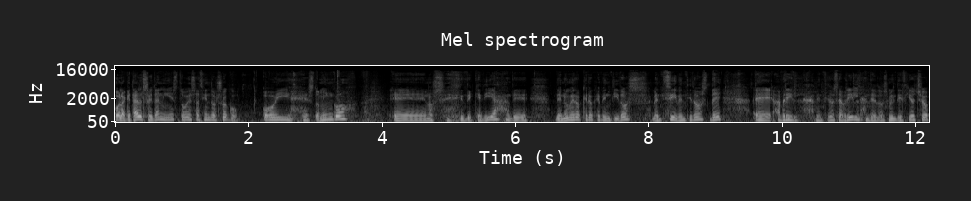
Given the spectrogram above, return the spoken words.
Hola, ¿qué tal? Soy Dani, esto es Haciendo el Sueco. Hoy es domingo, eh, no sé de qué día, de, de número creo que 22, sí, 22 de eh, abril, 22 de abril de 2018.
